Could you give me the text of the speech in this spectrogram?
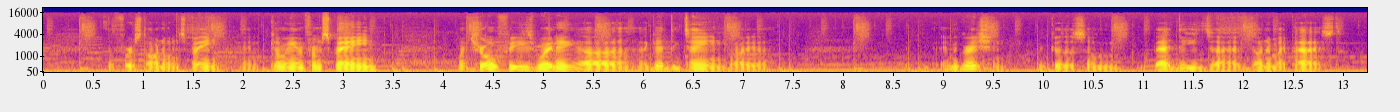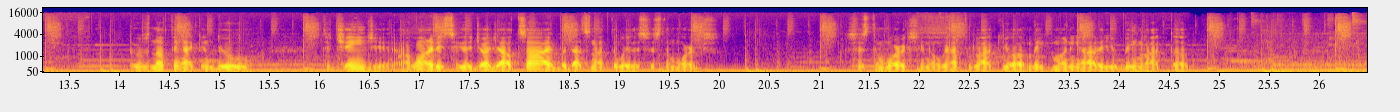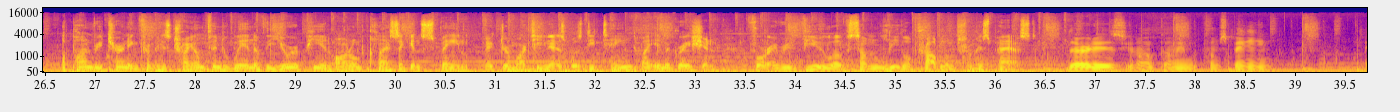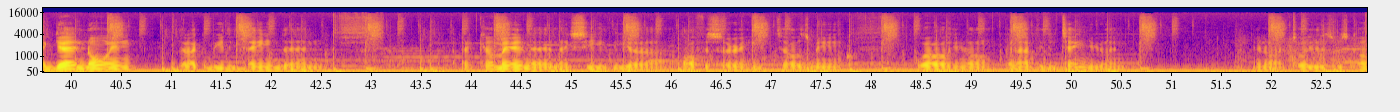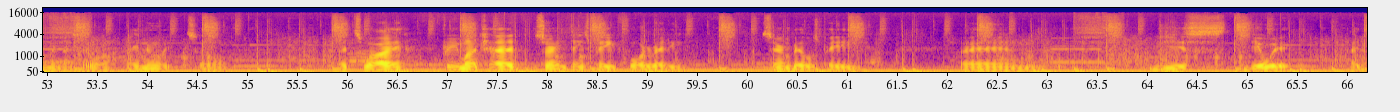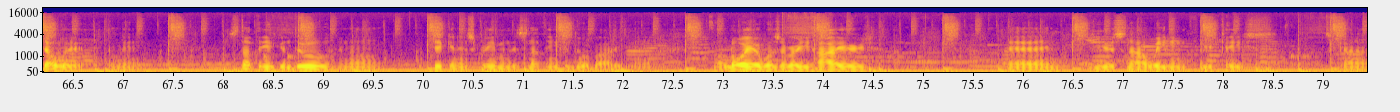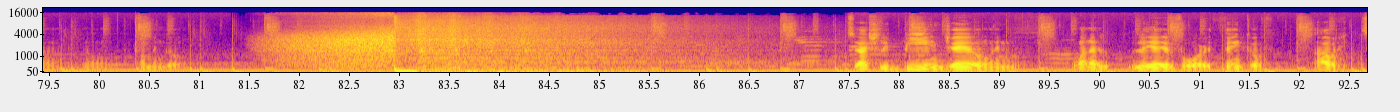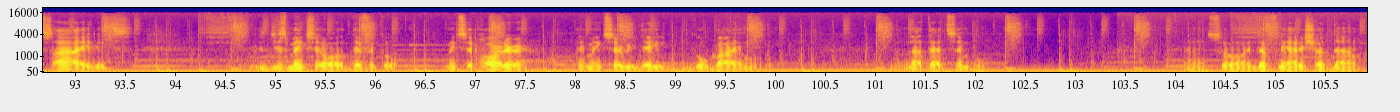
the first Arnold in Spain. And coming in from Spain, my trophies, winning, uh, I get detained by uh, immigration because of some bad deeds I have done in my past. There was nothing I can do to change it. I wanted to see the judge outside, but that's not the way the system works. system works, you know, we have to lock you up, make money out of you being locked up. Upon returning from his triumphant win of the European Arnold Classic in Spain, Victor Martinez was detained by immigration for a review of some legal problems from his past. There it is, you know, I'm coming from Spain, again, knowing that I could be detained, and I come in and I see the uh, officer, and he tells me, well, you know, I'm gonna have to detain you, and you know, I told you this was coming. I said, well, I knew it, so that's why pretty much had certain things paid for already, certain bills paid, and you just deal with it. I dealt with it. I mean, there's nothing you can do, you know, kicking and screaming, there's nothing you can do about it. You know. My lawyer was already hired, and you're just now waiting for your case to kind of, you know, come and go. to actually be in jail and want to live or think of outside, it's it just makes it all difficult. It makes it harder. It makes every day go by not that simple. You know, so I definitely had to shut down.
